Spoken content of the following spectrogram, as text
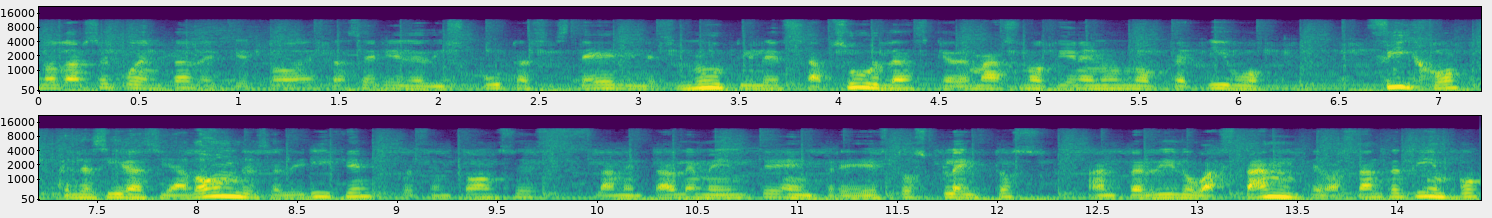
no darse cuenta de que toda esta serie de disputas estériles, inútiles, absurdas, que además no tienen un objetivo fijo, es decir, hacia dónde se dirigen, pues entonces lamentablemente entre estos pleitos han perdido bastante, bastante tiempo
